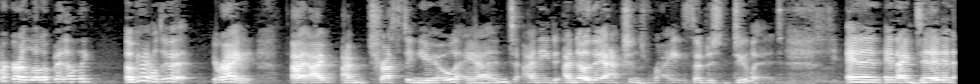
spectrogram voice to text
for a little bit. I'm like, okay, I'll do it. You're right. I, I I'm trusting you, and I need. I know the action's right, so just do it and and I did, and,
